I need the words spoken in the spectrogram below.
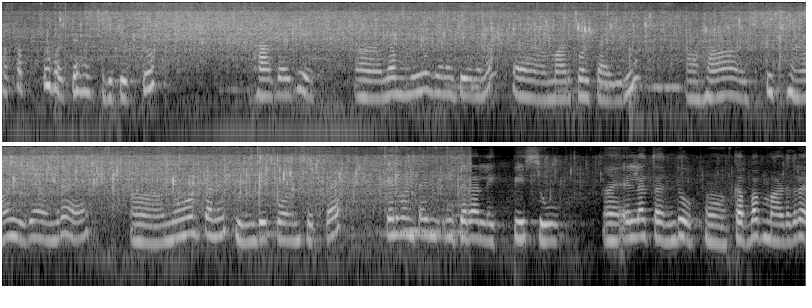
ಸಖತ್ತು ಹೊಟ್ಟೆ ಹಸಿಬಿಟ್ಟಿತ್ತು. ಹಾಗಾಗಿ ನಮ್ಮ ಮೂರು ಜನಕ್ಕೆ ಅದನ್ನು ಮಾಡ್ಕೊಳ್ತಾ ಇದ್ದೀನಿ ಆಹಾ, ಎಷ್ಟು ಚೆನ್ನಾಗಿದೆ ಅಂದರೆ ನೋಡ್ತಾನೆ ತಿನ್ನಬೇಕು ಅನಿಸುತ್ತೆ. ಕೆಲವೊಂದು ಟೈಮ್ ಈ ಥರ ಲೆಗ್ ಪೀಸು ಎಲ್ಲ ತಂದು ಕಬಾಬ್ ಮಾಡಿದ್ರೆ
